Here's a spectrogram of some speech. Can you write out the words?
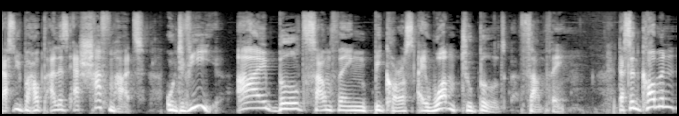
das überhaupt alles erschaffen hat. Und wie? I build something because I want to build something. Das Entkommen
